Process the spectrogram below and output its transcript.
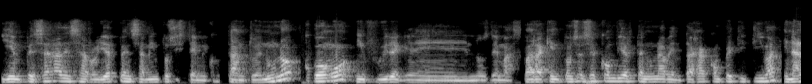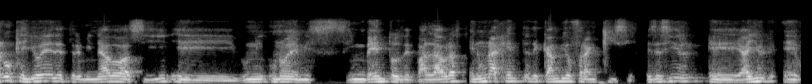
y empezar a desarrollar pensamiento sistémico, tanto en uno como influir en los demás, para que entonces se convierta en una ventaja competitiva, en algo que yo he determinado así, eh, uno de mis inventos de palabras, en un agente de cambio franquicia. Es decir, eh, hay eh,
